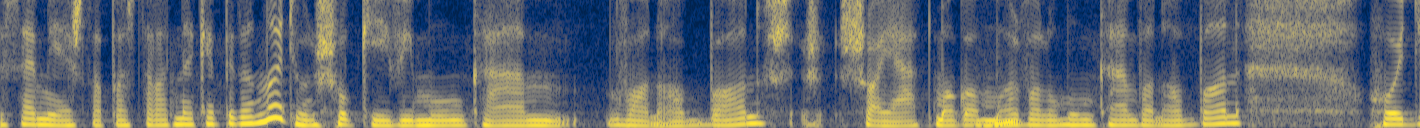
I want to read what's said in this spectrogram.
személyes tapasztalat, nekem például nagyon sok évi munkám van abban, saját magammal mhm. való munkám van abban, hogy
